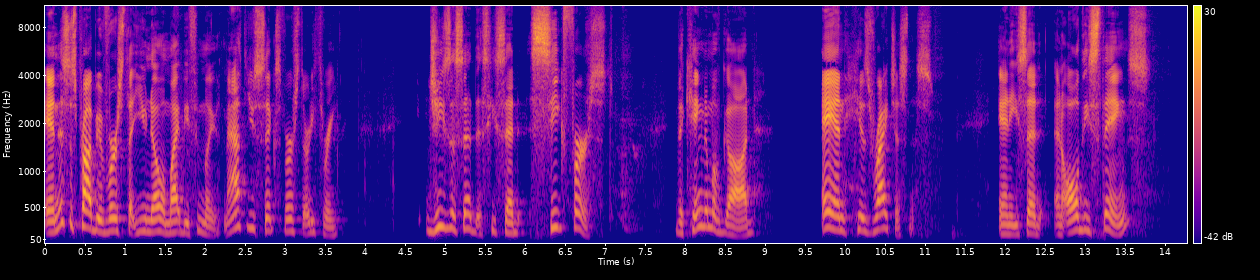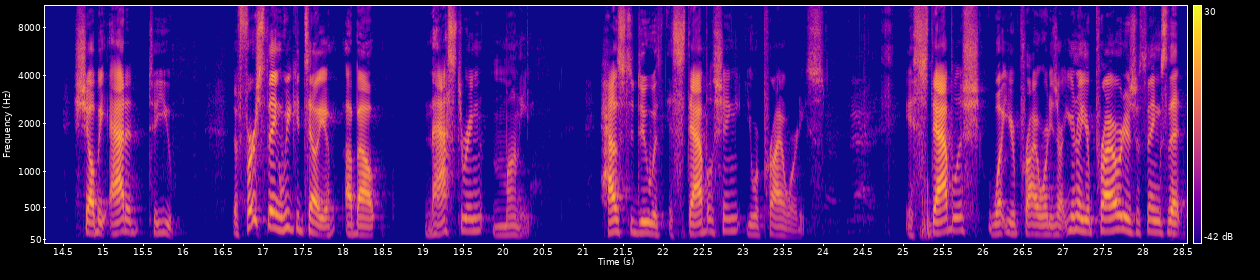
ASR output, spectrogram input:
And this is probably a verse that you know and might be familiar with. Matthew 6, verse 33. Jesus said this He said, Seek first the kingdom of God and his righteousness. And he said, And all these things shall be added to you. The first thing we could tell you about mastering money has to do with establishing your priorities. Establish what your priorities are. You know, your priorities are things that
